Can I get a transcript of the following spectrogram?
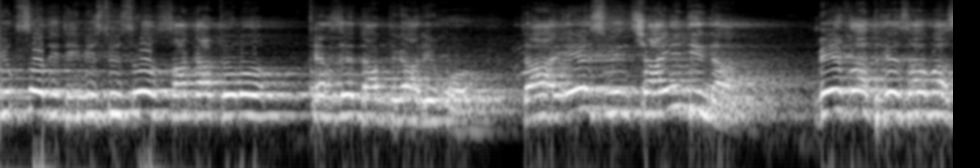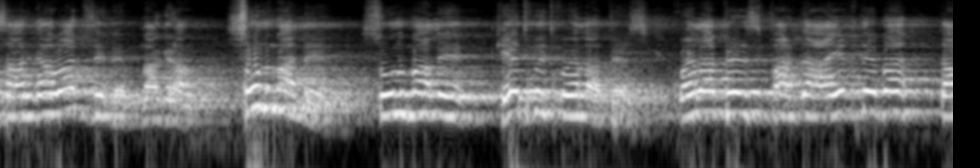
მიყწოდით იმისთვის რომ საქართველოს ფეხზე დამდგარიყო და ეს ვინ ჩაიდინა მე ახლა დღეს ამას არ გავაგზავნებ, მაგრამ სულ მალე, სულ მალე გეტყვით ყველაფერს. ყველაფერს ფარდა აიხდება და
